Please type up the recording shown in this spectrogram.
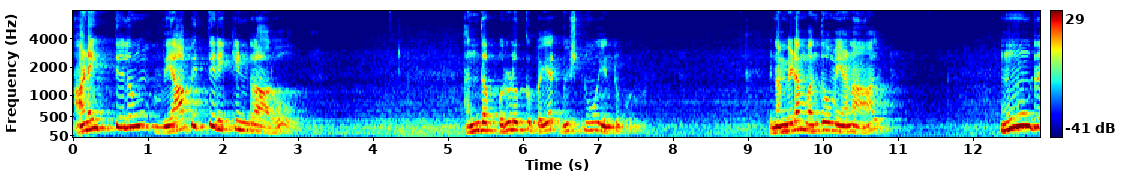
அனைத்திலும் வியாபித்திருக்கின்றாரோ? அந்த பொருளுக்கு பெயர் விஷ்ணு என்று பொருள். நம்மிடம் வந்தோமையானால் மூன்று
